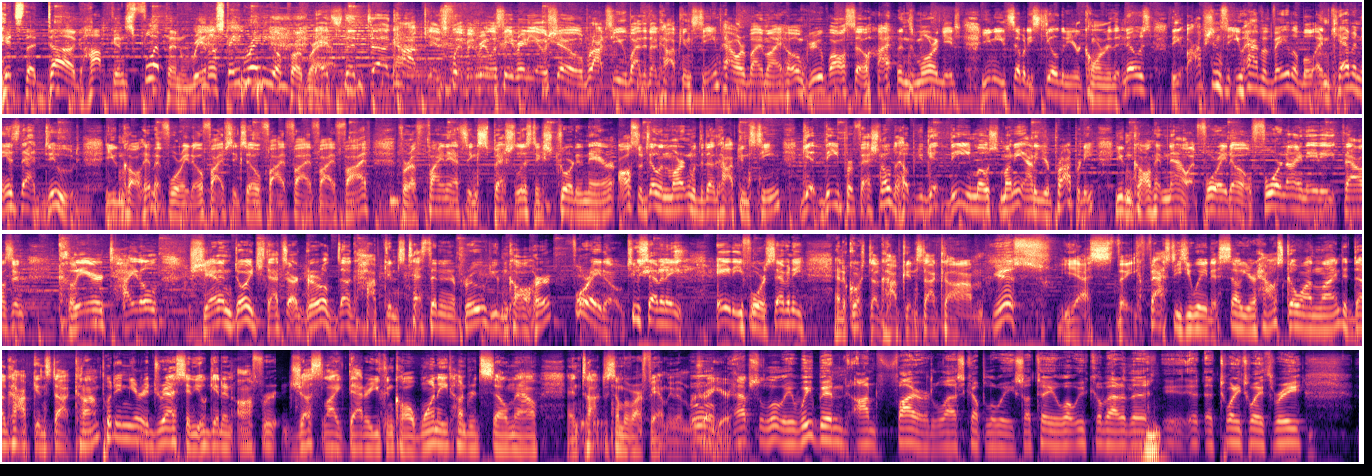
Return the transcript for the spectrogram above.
It's the Doug Hopkins Flippin' Real Estate Radio Program. It's the Doug Hopkins Flippin' Real Estate Radio Show, brought to you by the Doug Hopkins team, powered by my home group, also Highlands Mortgage. You need somebody skilled in your corner that knows the options that you have available, and Kevin is that dude. You can call him at 480-560-5555 for a financing specialist extraordinaire. Also, Dylan Martin with the Doug Hopkins team. Get the professional to help you get the most money out of your property. You can call him now at 480-498-8000. Clear title. Shannon Deutsch that's our girl, Doug Hopkins, tested and approved. You can call her 480 278 8470. And of course, DougHopkins.com. Yes. Yes, the fast, easy way to sell your house. Go online to DougHopkins.com, put in your address, and you'll get an offer just like that. Or you can call 1 800 Sell Now and talk to some of our family members right here. Absolutely. We've been on fire the last couple of weeks. I'll tell you what, we've come out of the at 2023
